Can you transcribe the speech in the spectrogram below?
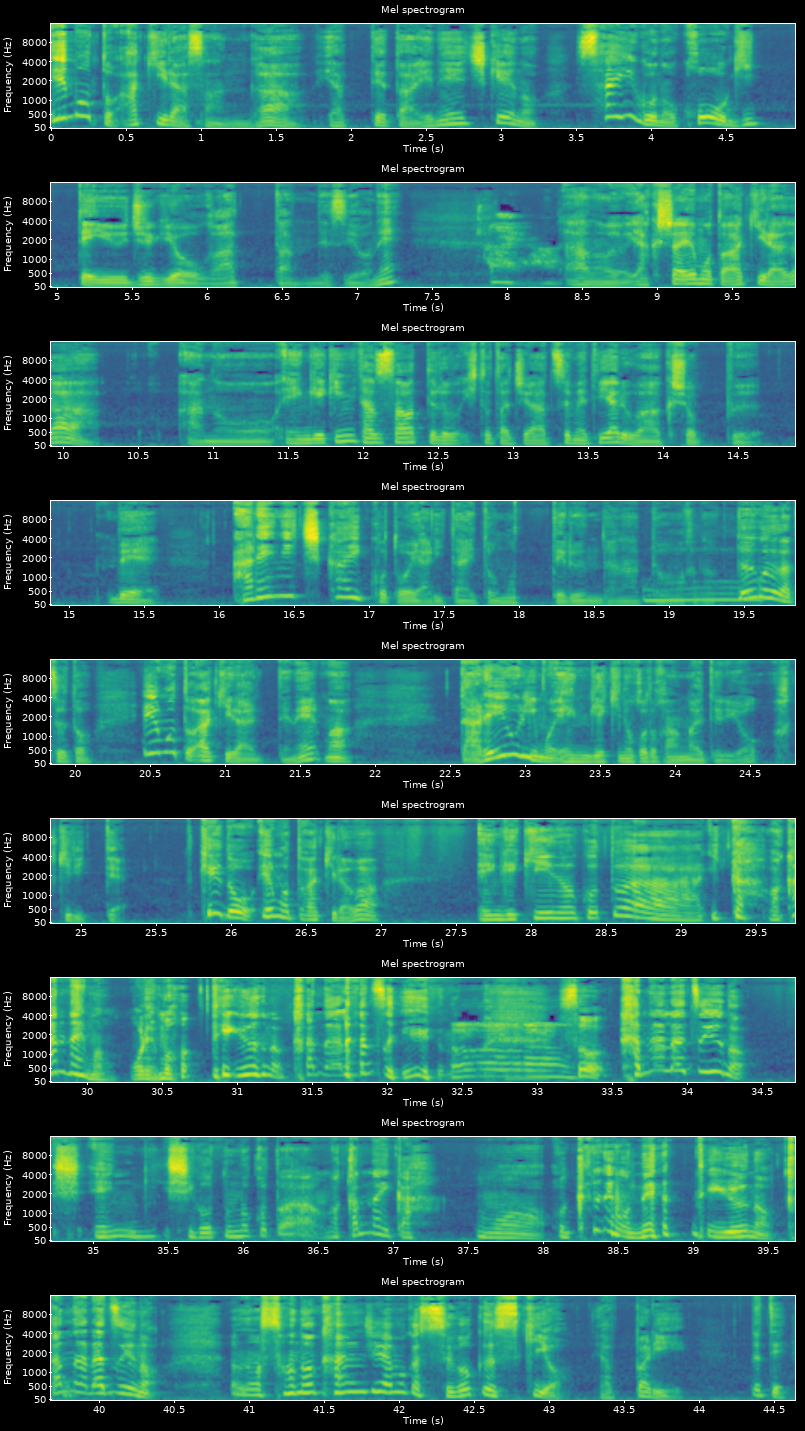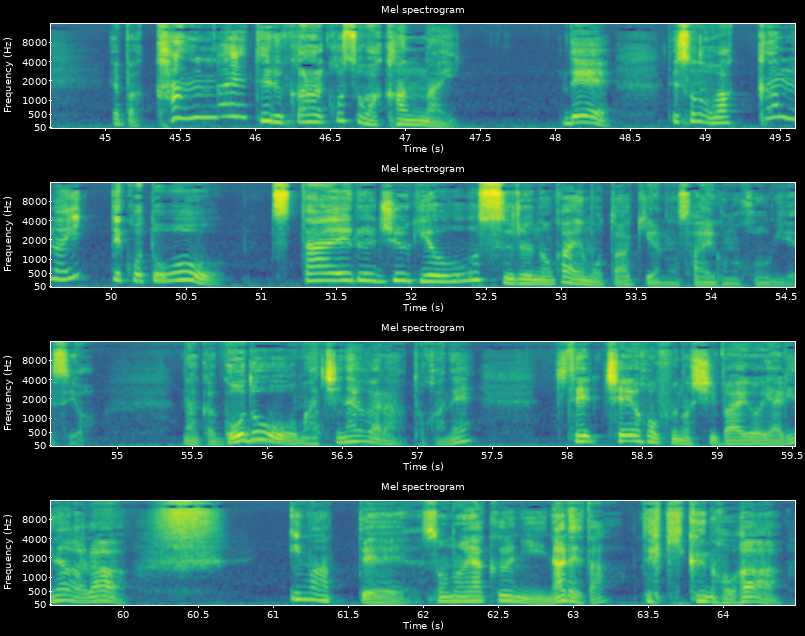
江本明さんがやってた NHK の最後の講義っていう授業があったんですよね。はいはいあの、役者江本明が、あの、演劇に携わってる人たちを集めてやるワークショップで、あれに近いことをやりたいと思ってるんだなと思うかな。うんどういうことかというと、江本明ってね、まあ、誰よりも演劇のこと考えてるよ？はっきり言って。けど、江本明は、演劇のことは、いいか、わかんないもん、俺も。っていうの必ず言うの。うん。そう、必ず言うの。し演仕事のことはわかんないか。もう、わかんないもんねっていうの。必ず言うの。あのその感じは僕はすごく好きよ。やっぱり。だって、やっぱ考えてるからこそわかんない。で、で、そのわかんないってことを伝える授業をするのが江本明の最後の講義ですよ。なんか、五道を待ちながらとかね、チェーホフの芝居をやりながら、今ってその役になれた？って聞くのは、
